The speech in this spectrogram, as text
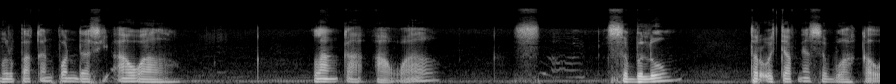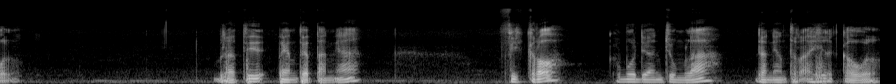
merupakan pondasi awal langkah awal sebelum terucapnya sebuah kaul. Berarti rentetannya fikroh, kemudian jumlah, dan yang terakhir kaul.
